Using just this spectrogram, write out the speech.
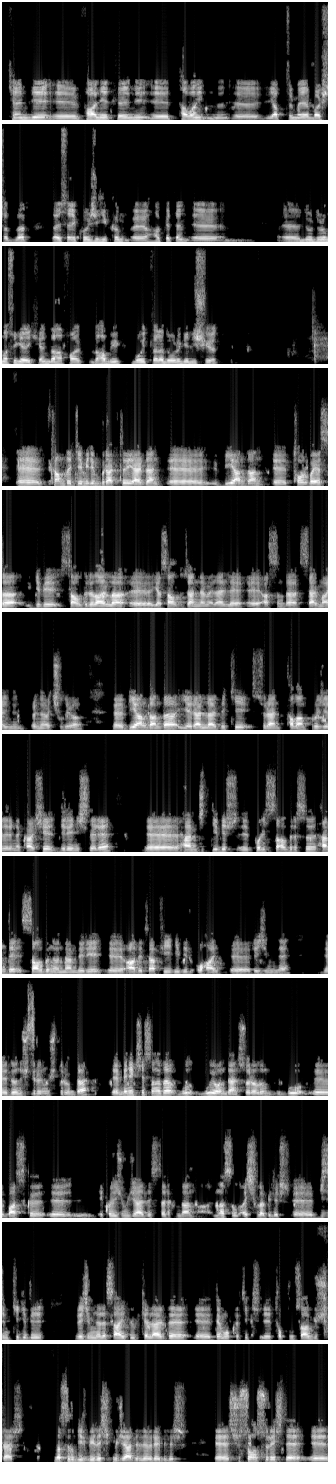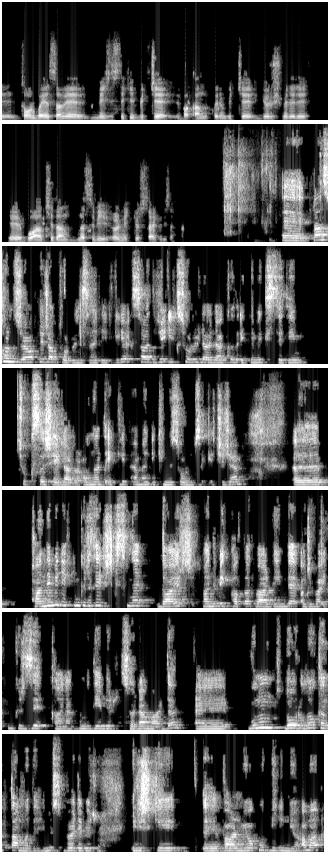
kendi e, faaliyetlerini e, tavan e, yaptırmaya başladılar. Dolayısıyla ekolojik yıkım e, hakikaten e, e, durdurulması gereken daha farklı, daha büyük boyutlara doğru gelişiyor. E, tam da Cemil'in bıraktığı yerden e, bir yandan e, torba yasa gibi saldırılarla, e, yasal düzenlemelerle e, aslında sermayenin önü açılıyor. E, bir yandan da yerellerdeki süren talan projelerine karşı direnişlere e, hem ciddi bir e, polis saldırısı hem de salgın önlemleri e, adeta fiili bir OHAL e, rejimine e, dönüştürülmüş durumda. E, Menekşe sana da bu, bu yönden soralım. Bu e, baskı e, ekoloji mücadelesi tarafından nasıl aşılabilir? E, bizimki gibi rejimlere sahip ülkelerde e, demokratik e, toplumsal güçler nasıl bir birleşik mücadele örebilir? E, şu son süreçte e, torba yasa ve meclisteki bütçe, bakanlıkların bütçe görüşmeleri e, bu açıdan nasıl bir örnek gösterdi bize? Ee, ben sorunuzu cevaplayacağım torba yasayla ilgili. Sadece ilk soruyla alakalı eklemek istediğim çok kısa şeyler var. Onları da ekleyip hemen ikinci sorumuza geçeceğim. Ee, pandemi ile iklim krizi ilişkisine dair pandemi ilk patlak verdiğinde acaba iklim krizi kaynaklı mı diye bir söylem vardı. Ee, bunun doğruluğu kanıtlanmadı henüz. Böyle bir ilişki e, var mı yok mu bilinmiyor ama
